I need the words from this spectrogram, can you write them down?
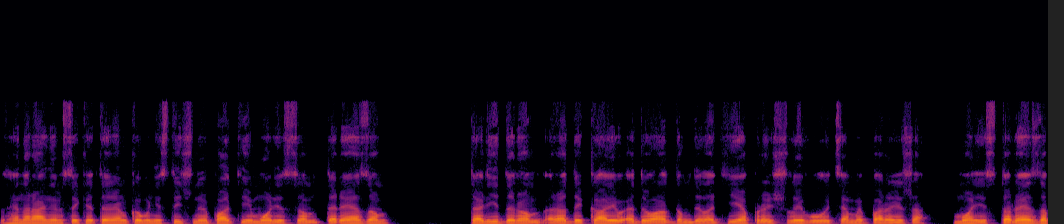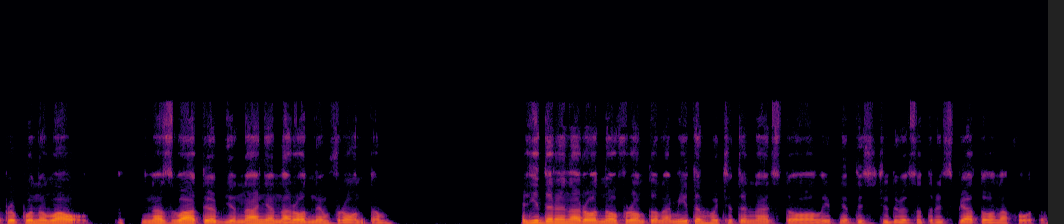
з генеральним секретарем комуністичної партії Морісом Терезом та лідером радикалів Едуардом Делатьє пройшли вулицями Парижа. Моріс Торез запропонував назвати об'єднання Народним фронтом. Лідери Народного фронту на мітингу 14 липня 1935 на фото.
